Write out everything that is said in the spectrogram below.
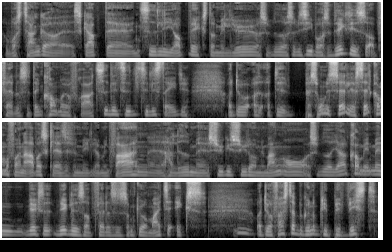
og vores tanker er skabt af en tidlig opvækst og miljø og så videre. Så vil sige, at vores virkelighedsopfattelse, den kommer jo fra tidligt, tidligt, tidligt stadie. Og det, og det personligt selv, jeg selv kommer fra en arbejdsklassefamilie, og min far han, øh, har levet med psykisk sygdom i mange år og så videre. Jeg kom ind med en virkelighedsopfattelse, som gjorde mig til X. Mm. Og det var først, da jeg begyndte at blive bevidst,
